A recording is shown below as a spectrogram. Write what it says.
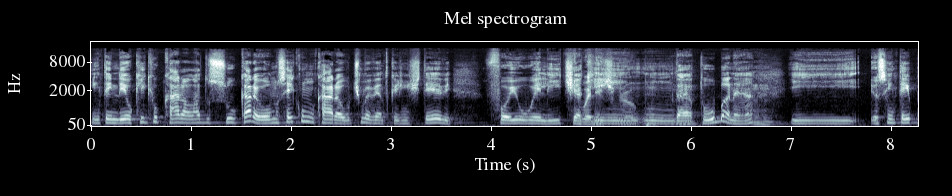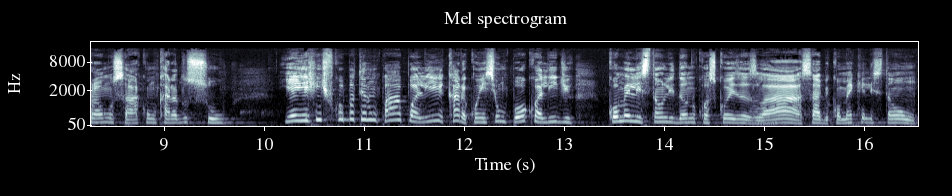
entender o que, que o cara lá do sul. Cara, eu almocei com um cara, o último evento que a gente teve foi o Elite O aqui Elite em, em Dayatuba, né? E eu sentei para almoçar com um cara do sul. E aí a gente ficou batendo um papo ali, cara, eu conheci um pouco ali de como eles estão lidando com as coisas lá, sabe? Como é que eles estão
